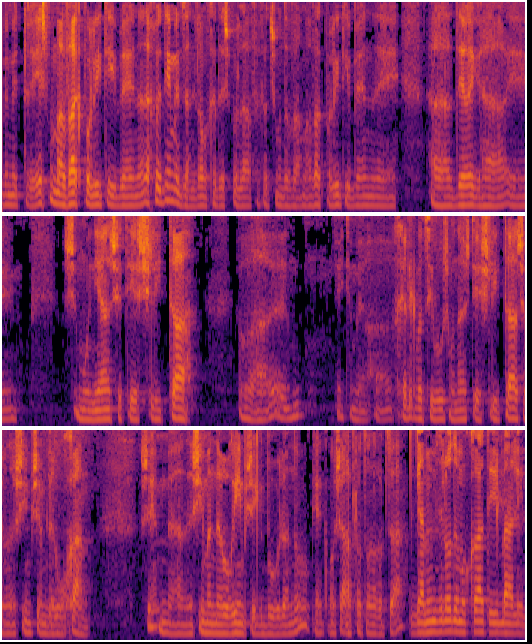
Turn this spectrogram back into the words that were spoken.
באמת, יש פה מאבק פוליטי בין, אנחנו יודעים את זה, אני לא מחדש פה לאף אחד שום דבר, מאבק פוליטי בין אה, הדרג ה, אה, שמעוניין שתהיה שליטה, או אה, הייתי אומר, החלק בציבור שמעוניין שתהיה שליטה של אנשים שהם לרוחם, שהם האנשים הנאורים שיקבעו לנו, כן, כמו שאפלטון רצה. גם אם זה לא דמוקרטי בעליל.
